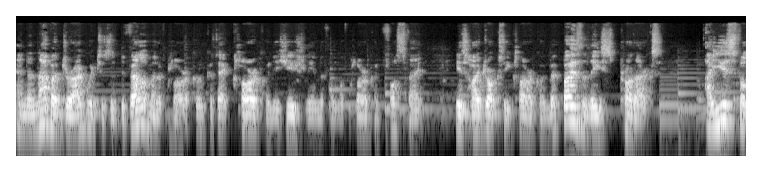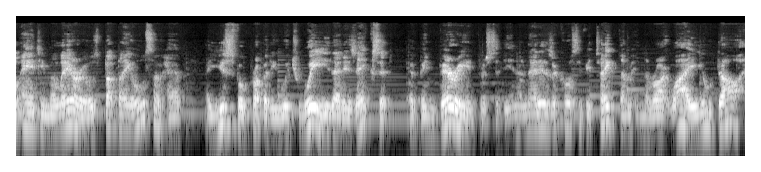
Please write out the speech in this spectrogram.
And another drug, which is a development of chloroquine, because that chloroquine is usually in the form of chloroquine phosphate, is hydroxychloroquine. But both of these products are useful anti-malarials, but they also have a useful property which we, that is exit, have been very interested in, and that is, of course, if you take them in the right way, you'll die.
